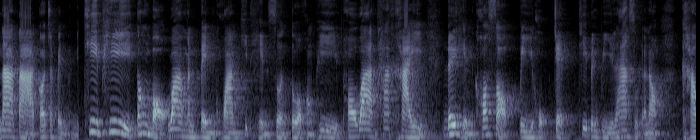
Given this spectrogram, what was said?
หน้าตาก็จะเป็นแบบนี้ที่พี่ต้องบอกว่ามันเป็นความคิดเห็นส่วนตัวของพี่ เพราะว่าถ้าใครได้เห็นข้อสอบปี 67 ที่เป็นปีล่าสุดอะเนาะเขา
